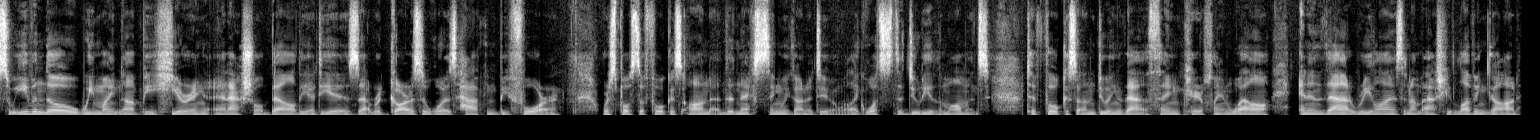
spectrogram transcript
So even though we might not be hearing an actual bell, the idea is that regardless of what has happened before, we're supposed to focus on the next thing we got to do. Like what's the duty of the moment? To focus on doing that thing carefully and well, and in that realize that I'm actually loving God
